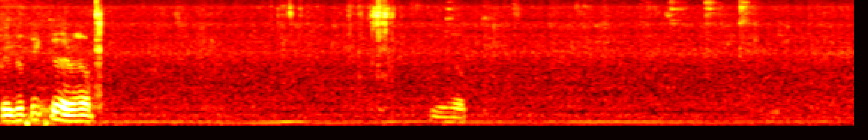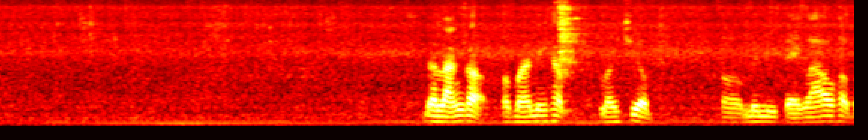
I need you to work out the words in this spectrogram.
เป็นสติกเกอร์นะครับ นี่ครับ ด้านหลังก็ประมาณนี้ครับรอยเชื่อมก็ไม่มีแตกร้าวครับ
